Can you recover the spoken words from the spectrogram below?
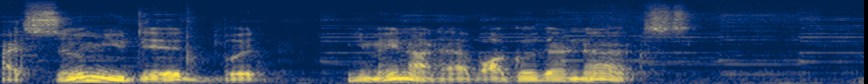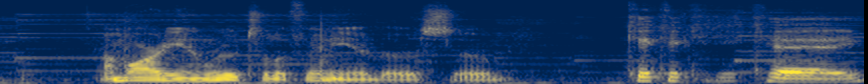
I assume you did, but you may not have. I'll go there next. I'm already en route to Lufenia, though, so. KKKK.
